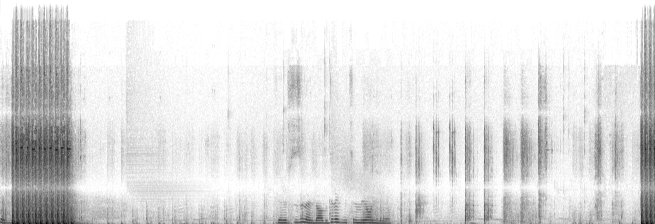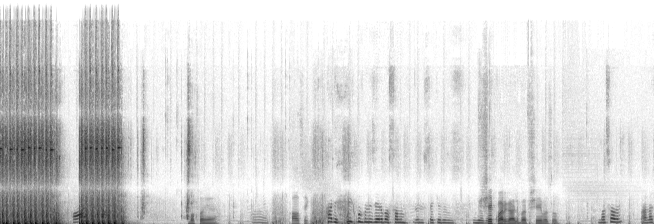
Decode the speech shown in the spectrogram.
Çok hızlı. Şerefsizin evladı direkt bitirmeyi oynuyor. Hayır. Basa ya. Al 8. Hadi ilk bulduğumuz yere basalım. Ölürsek ölürüz. Yere. Fişek var galiba fişeğe basalım. Basalım. Araç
